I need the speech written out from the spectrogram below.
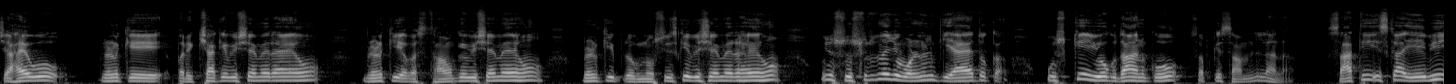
चाहे वो व्रण के परीक्षा के विषय में रहे हों, व्रण की अवस्थाओं के विषय में हों, व्रण की प्रोग्नोसिस के विषय में रहे हों जो सुश्रुत ने जो वर्णन किया है तो उसके योगदान को सबके सामने लाना। साथ ही इसका ये भी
